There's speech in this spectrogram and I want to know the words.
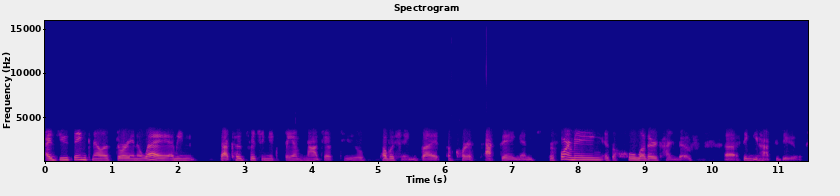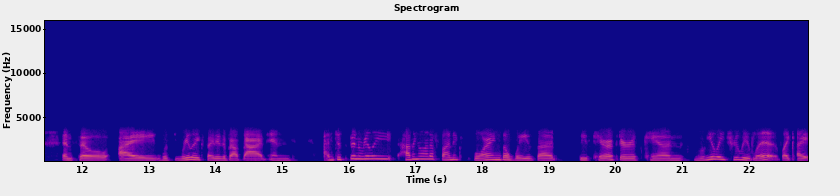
I do think Nella's story, in a way, I mean, that code switching expands not just to publishing, but of course, acting and performing is a whole other kind of uh, thing you have to do. And so I was really excited about that. And I've just been really having a lot of fun exploring the ways that these characters can really truly live. Like I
